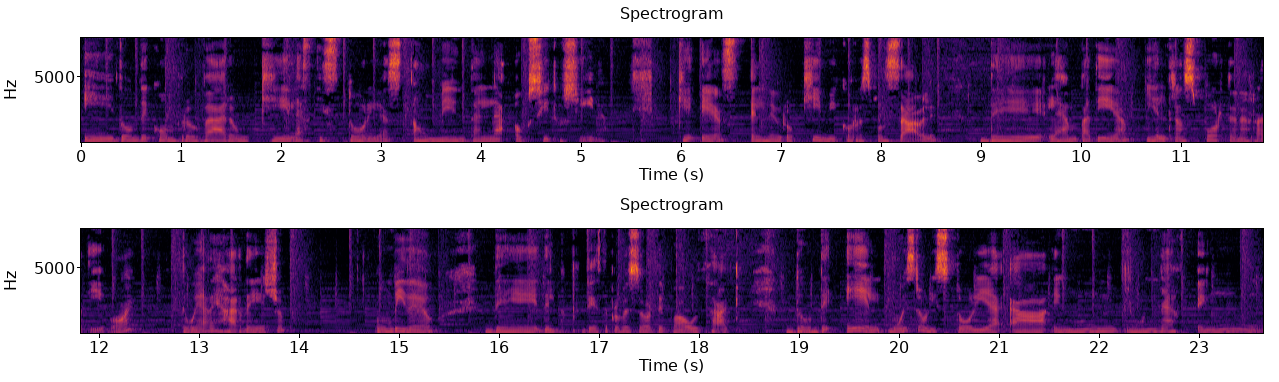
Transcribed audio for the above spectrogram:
y donde comprobaron que las historias aumentan la oxitocina, que es el neuroquímico responsable de la empatía y el transporte narrativo. ¿eh? Te voy a dejar, de hecho, un video de, este profesor, de Paul Thack, donde él muestra una historia ah, en, una, en,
